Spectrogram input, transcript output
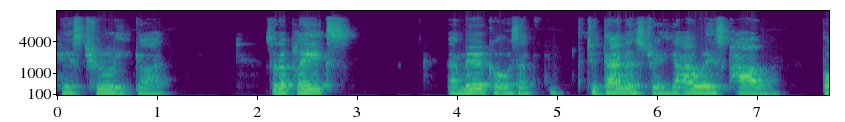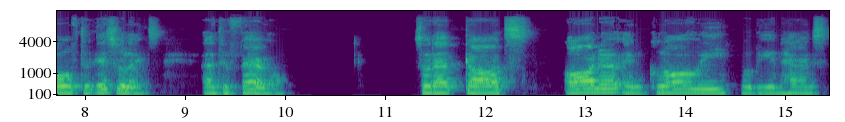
he is truly God. So the plagues and miracles are to demonstrate Yahweh's power both to Israelites and to Pharaoh, so that God's honor and glory will be enhanced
